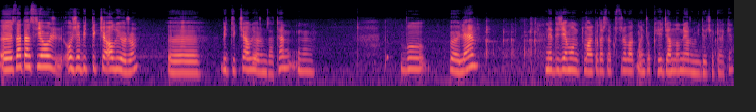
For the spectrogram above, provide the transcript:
Ee, zaten siyah oj- oje bittikçe alıyorum. Ee, bittikçe alıyorum zaten. Bu böyle. Ne diyeceğimi unuttum arkadaşlar. Kusura bakmayın. Çok heyecanlanıyorum video çekerken.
